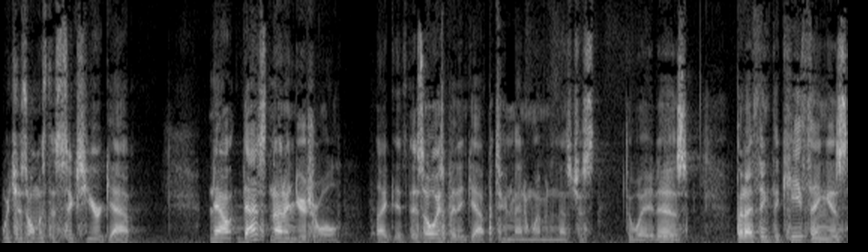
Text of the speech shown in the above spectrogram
which is almost a six year gap. Now, that's not unusual. Like, it, there's always been a gap between men and women, and that's just the way it is. But I think the key thing is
